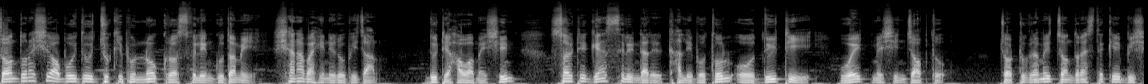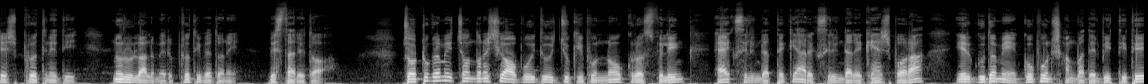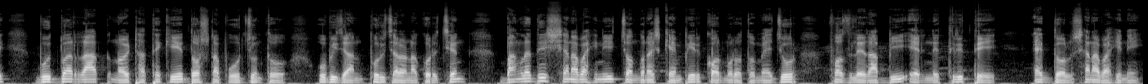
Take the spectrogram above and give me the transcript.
চন্দনাশী অবৈধ, ঝুঁকিপূর্ণ ক্রসফিলিং গুদামে সেনাবাহিনীর অভিযান। দুইটি হাওয়া মেশিন, ছয়টি গ্যাস সিলিন্ডারের খালি বোতল ও দুইটি ওয়েট মেশিন জব্দ। চট্টগ্রামের চন্দনাশ থেকে বিশেষ প্রতিনিধি নুরুল আলমের প্রতিবেদনে বিস্তারিত। চট্টগ্রামের চন্দনেশী অবৈধ ঝুঁকিপূর্ণ ক্রসফিলিং এক সিলিন্ডার থেকে আরেক সিলিন্ডারে ঘ্যাঁস ভরা এর গুদামে গোপন সংবাদের ভিত্তিতে বুধবার রাত নয়টা থেকে দশটা পর্যন্ত অভিযান পরিচালনা করেছেন বাংলাদেশ সেনাবাহিনী চন্দনেশ ক্যাম্পের কর্মরত মেজর ফজলে রাব্বি এর নেতৃত্বে একদল সেনাবাহিনী।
